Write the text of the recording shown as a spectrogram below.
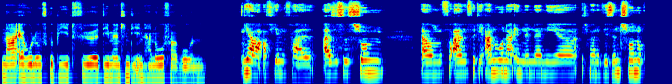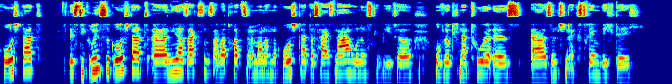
Naherholungsgebiet für die Menschen, die in Hannover wohnen. Ja, auf jeden Fall. Also es ist schon ähm, vor allem für die AnwohnerInnen in der Nähe, ich meine, wir sind schon eine Großstadt, ist die grünste Großstadt äh, Niedersachsens, aber trotzdem immer noch eine Großstadt. Das heißt, Naherholungsgebiete, wo wirklich Natur ist, äh, sind schon extrem wichtig.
